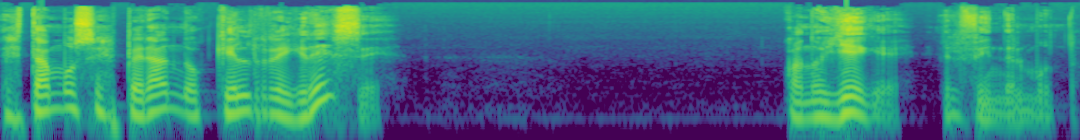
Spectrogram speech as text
estamos esperando que Él regrese cuando llegue el fin del mundo?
